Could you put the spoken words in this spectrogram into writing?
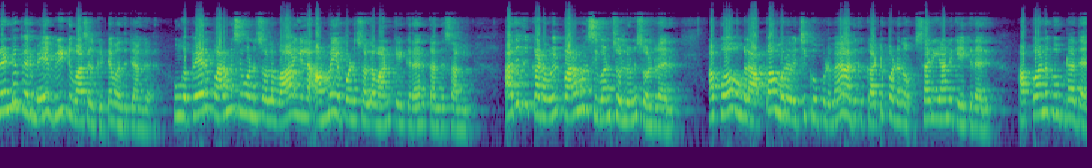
ரெண்டு பேருமே வீட்டு வாசல் கிட்ட வந்துட்டாங்க. உங்க பேரு பரமசிவன் சொல்லவா இல்ல அம்மையப்பன்னு சொல்லவான்னு கேக்குறாரு கந்தசாமி. அதுக்கு கடவுள் பரமசிவன் சொல்லுன்னு சொல்றாரு. அப்போ உங்களை அப்பா முறை வச்சு கூப்பிடுவேன் அதுக்கு கட்டுப்படணும் சரியான்னு கேக்குறாரு. அப்பான்னு கூப்பிடாத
